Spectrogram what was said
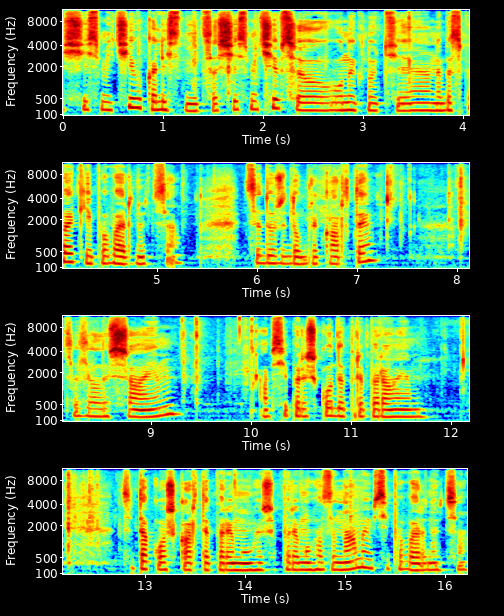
Шість мічів, колісниця. Шість мічів це уникнуть е, небезпеки і повернуться. Це дуже добрі карти. Це залишаємо. А всі перешкоди прибираємо. Це також карти перемоги, що перемога за нами і всі повернуться.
